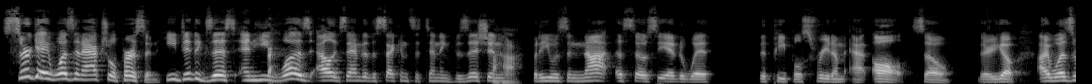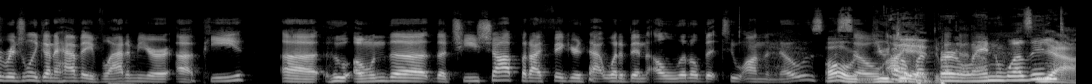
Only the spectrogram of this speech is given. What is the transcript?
Sergei was an actual person. He did exist, and he was Alexander II's attending physician, Aha. but he was not associated with the People's Freedom at all. So there you go. I was originally going to have a Vladimir uh, P. Uh, who owned the the cheese shop, but I figured that would have been a little bit too on the nose. Oh, so you I Oh, did. but Berlin wasn't. Yeah,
